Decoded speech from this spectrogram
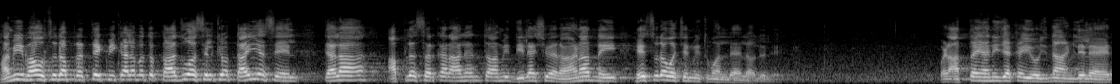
हमी भावसुद्धा प्रत्येक पिकाला मग तो काजू असेल किंवा काही असेल त्याला आपलं सरकार आल्यानंतर आम्ही दिल्याशिवाय राहणार नाही हे सुद्धा वचन मी तुम्हाला द्यायला लावलेलं आहे. पण आत्ता यांनी ज्या काही योजना आणलेल्या आहेत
